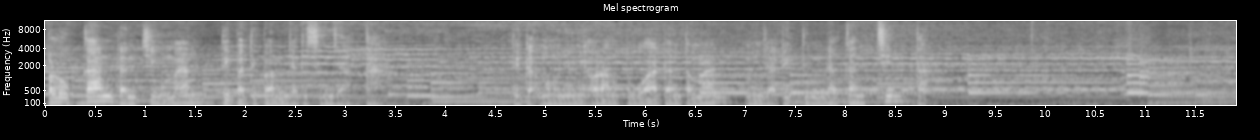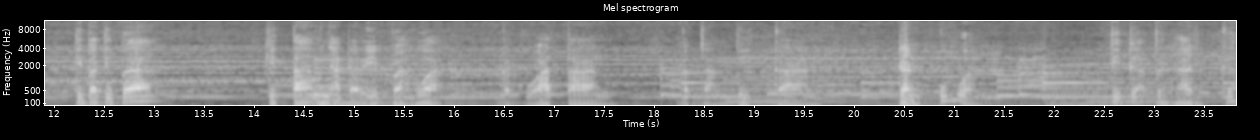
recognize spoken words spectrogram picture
Pelukan dan ciuman tiba-tiba menjadi senjata. Tidak mengunjungi orang tua dan teman menjadi tindakan cinta. Tiba-tiba kita menyadari bahwa kekuatan, kecantikan, dan uang tidak berharga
